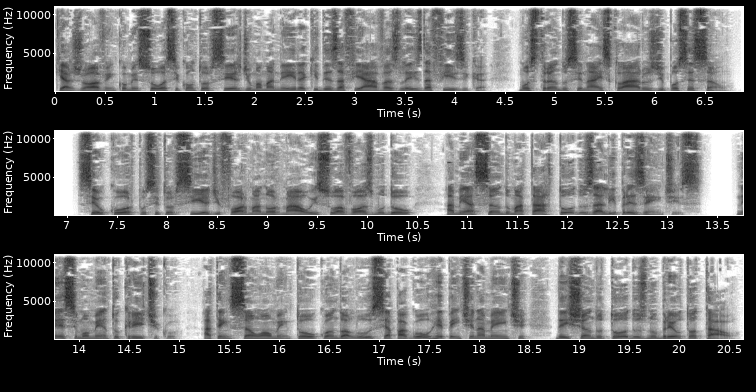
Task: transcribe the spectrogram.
que a jovem começou a se contorcer de uma maneira que desafiava as leis da física, mostrando sinais claros de possessão. Seu corpo se torcia de forma anormal e sua voz mudou, ameaçando matar todos ali presentes. Nesse momento crítico, a tensão aumentou quando a luz se apagou repentinamente, deixando todos no breu total.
